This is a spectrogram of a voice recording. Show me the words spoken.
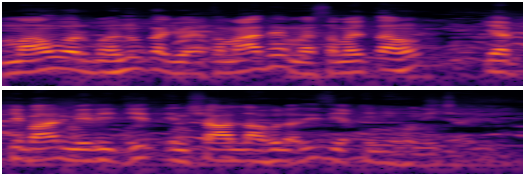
माओ और बहनों का जो अतमाद है, मैं समझता हूँ कि अब की बार मेरी जीत इन अज़ीज़ यकीनी होनी चाहिए।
